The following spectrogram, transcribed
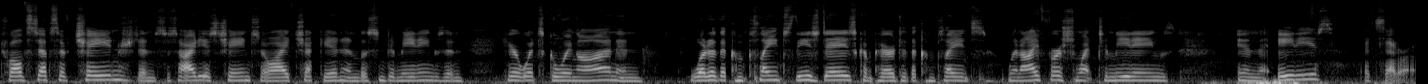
12 steps have changed and society has changed. So I check in and listen to meetings and hear what's going on and what are the complaints these days compared to the complaints when I first went to meetings in the 80s, etc.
